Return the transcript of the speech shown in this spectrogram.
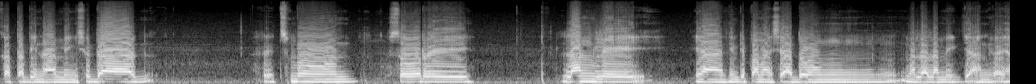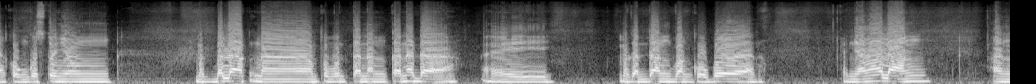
katabi naming syudad Richmond, Surrey, Langley. Yan, hindi pa masyadong malalamig dyan. Kaya kung gusto nyong magbalak na pumunta ng Canada ay magandang Vancouver kanya nga lang ang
